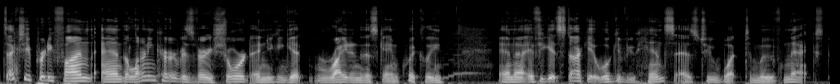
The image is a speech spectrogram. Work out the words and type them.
It's actually pretty fun, and the learning curve is very short, and you can get right into this game quickly. And uh, if you get stuck, it will give you hints as to what to move next.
